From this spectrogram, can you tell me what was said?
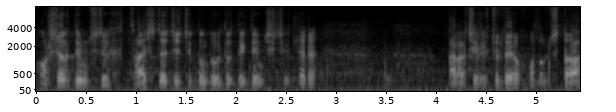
хоршоог дэмжих, цаашдаа жижиг дунд үйлдвэрлэлийг дэмжих чиглэлээр гаргаж хэрэгжүүлээ явах боломжтой.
